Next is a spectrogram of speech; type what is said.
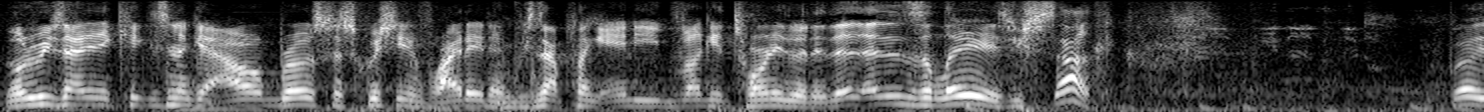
The only reason I didn't kick this nigga out, bro, is because Squishy invited him. He's not playing any fucking tournaments with it. That, that is hilarious. You suck, bro.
